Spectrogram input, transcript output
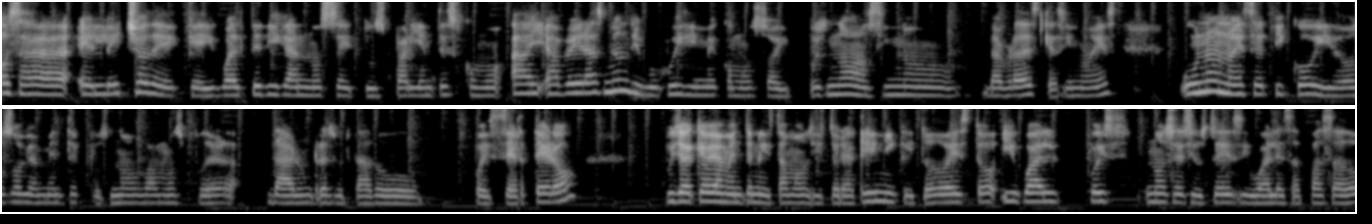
o sea, el hecho de que igual te digan, no sé, tus parientes como, ay, a ver, hazme un dibujo y dime cómo soy. Pues no, así no, la verdad es que así no es. Uno, no es ético y dos, obviamente, pues no vamos a poder dar un resultado, pues, certero. Pues ya que obviamente necesitamos historia clínica y todo esto. Igual, pues, no sé si a ustedes igual les ha pasado,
